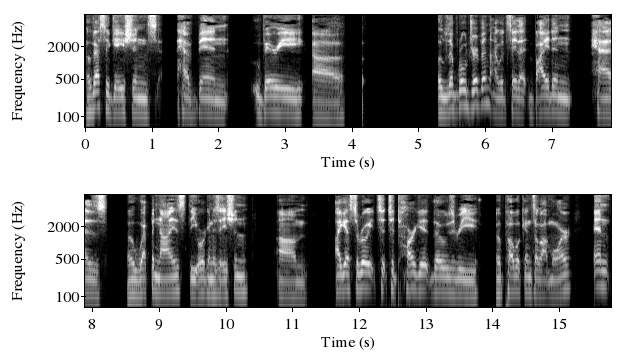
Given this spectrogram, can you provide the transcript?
investigations have been very uh liberal driven. I would say that Biden has uh, weaponized the organization. Um, I guess to really to, to target those re- Republicans a lot more. And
